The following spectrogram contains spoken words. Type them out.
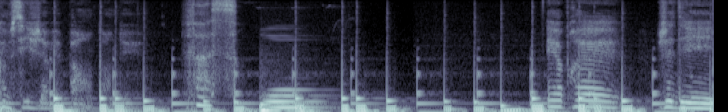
comme si j'avais pas entendu. Face. Et après, j'ai dit...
